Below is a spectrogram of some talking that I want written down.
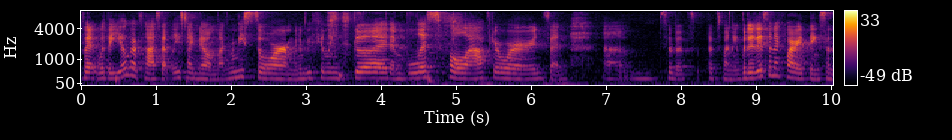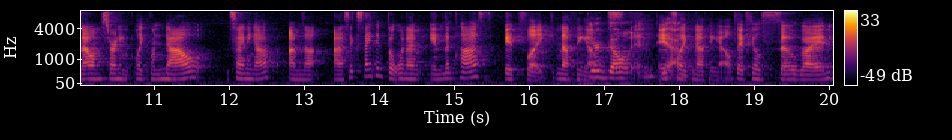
but with a yoga class, at least I know I'm not gonna be sore. I'm gonna be feeling good and blissful afterwards, and um, so that's that's funny. But it is an acquired thing. So now I'm starting like when now signing up, I'm not as excited. But when I'm in the class, it's like nothing else. You're going. It's yeah. like nothing else. It feels so good.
